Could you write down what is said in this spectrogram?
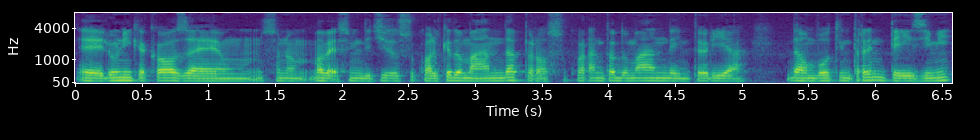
Eh, l'unica cosa è un, sono, vabbè, sono indeciso su qualche domanda, però su 40 domande in teoria da un voto in trentesimi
